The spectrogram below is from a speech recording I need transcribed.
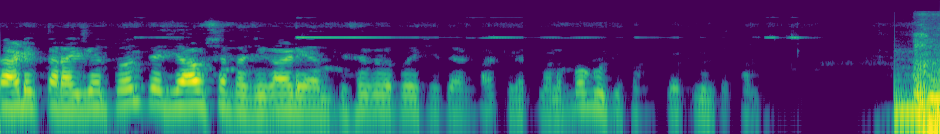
गाडी करायला गेलो आणि त्याची औषधाची गाडी आली सगळे पैसे त्याला टाकलेत. मला बघू दे फक्त एक मिनिट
